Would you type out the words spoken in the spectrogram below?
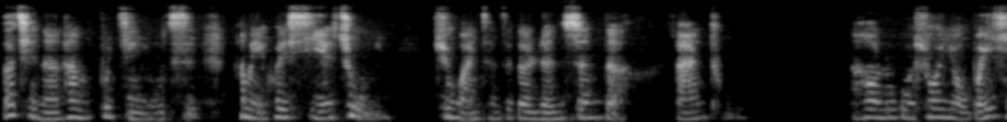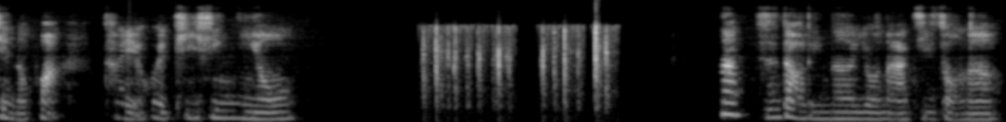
而且呢，他们不仅如此，他们也会协助你去完成这个人生的蓝图。然后如果说有危险的话，他也会提醒你哦。那指导灵呢，有哪几种呢？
